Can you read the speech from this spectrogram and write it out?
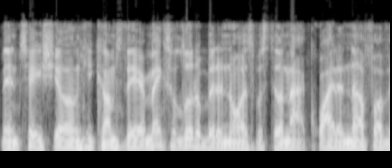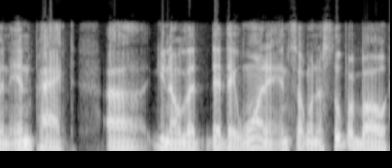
Then Chase Young, he comes there, makes a little bit of noise, but still not quite enough of an impact, uh, you know, let, that they wanted. And so in the Super Bowl,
